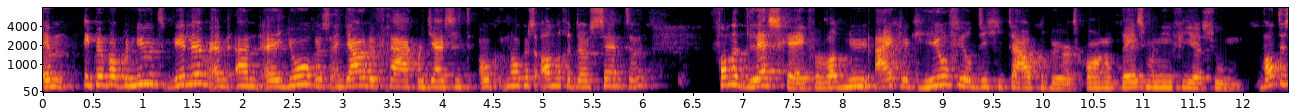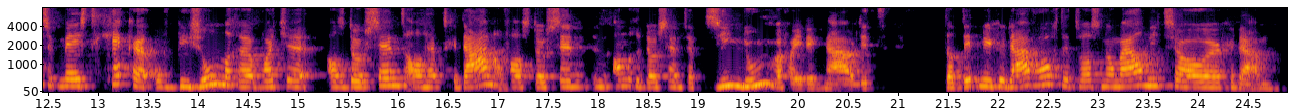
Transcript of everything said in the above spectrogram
En ik ben wel benieuwd, Willem, en aan uh, Joris, aan jou de vraag, want jij ziet ook nog eens andere docenten van het lesgeven, wat nu eigenlijk heel veel digitaal gebeurt, gewoon op deze manier via Zoom. Wat is het meest gekke of bijzondere wat je als docent al hebt gedaan, of als docent een andere docent hebt zien doen, waarvan je denkt, nou, dit, dat dit nu gedaan wordt, dit was normaal niet zo uh, gedaan?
